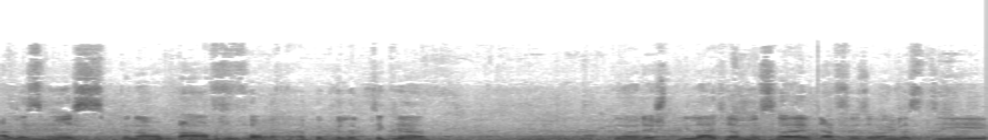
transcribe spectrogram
Alles muss, genau, Barf for Apocalyptica. Genau, der Spielleiter muss halt dafür sorgen, dass die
